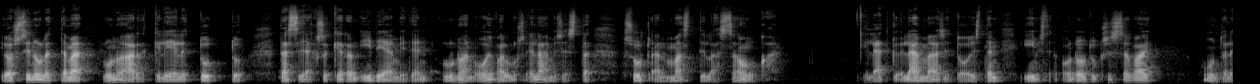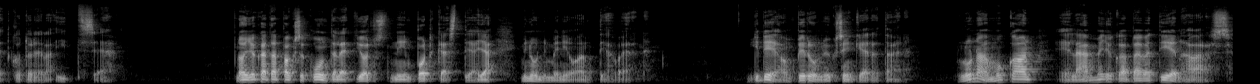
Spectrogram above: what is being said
Jos sinulle tämä Luna-artikkeli ei ole tuttu, tässä jaksossa kerron idea, miten Lunan oivallus elämisestä Should and Must-tilassa onkaan. Elätkö elämääsi toisten ihmisten odotuksessa vai kuunteletko todella itseä? No joka tapauksessa kuuntelet jos niin podcastia ja minun nimeni on Antti Havernen. Idea on pirun yksinkertainen. Lunan mukaan elämme joka päivä tienhaarassa,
